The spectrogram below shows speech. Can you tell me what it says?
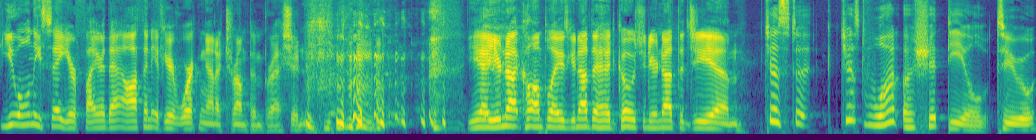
you only say you're fired that often if you're working on a Trump impression. yeah, you're not calling plays, you're not the head coach, and you're not the GM. just uh, just what a shit deal to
